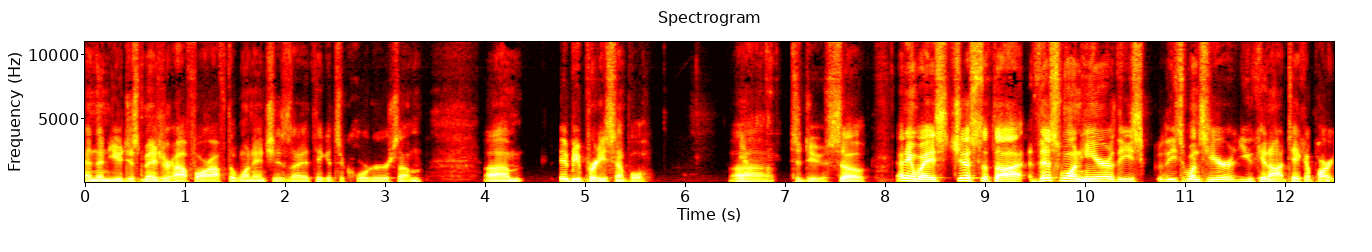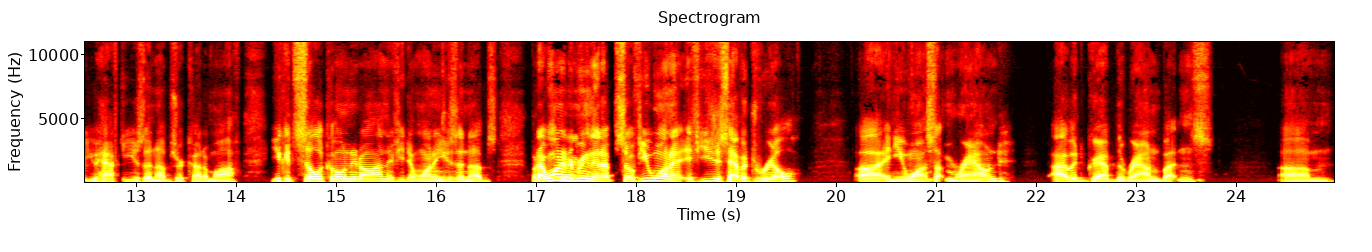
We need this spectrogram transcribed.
and then you just measure how far off the one inch is. I think it's a quarter or something. Um, it'd be pretty simple uh, Yeah. to do. So, anyways, just a thought. This one here, these these ones here, you cannot take apart. You have to use the nubs or cut them off. You could silicone it on if you didn't want to use the nubs. But I wanted to bring that up. So if you want to, if you just have a drill uh, and you want something round, I would grab the round buttons. Um,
